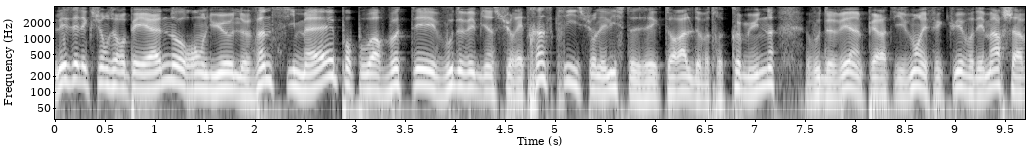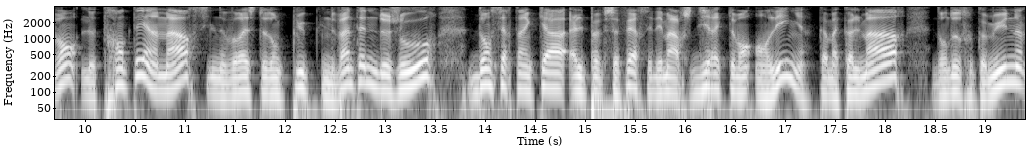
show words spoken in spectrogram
Les élections européennes auront lieu le 26 mai. Pour pouvoir voter, vous devez bien sûr être inscrit sur les listes électorales de votre commune. Vous devez impérativement effectuer vos démarches avant le 31 mars. Il ne vous reste donc plus qu'une vingtaine de jours. Dans certains cas, elles peuvent se faire ces démarches directement en ligne, comme à Colmar. Dans d'autres communes,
